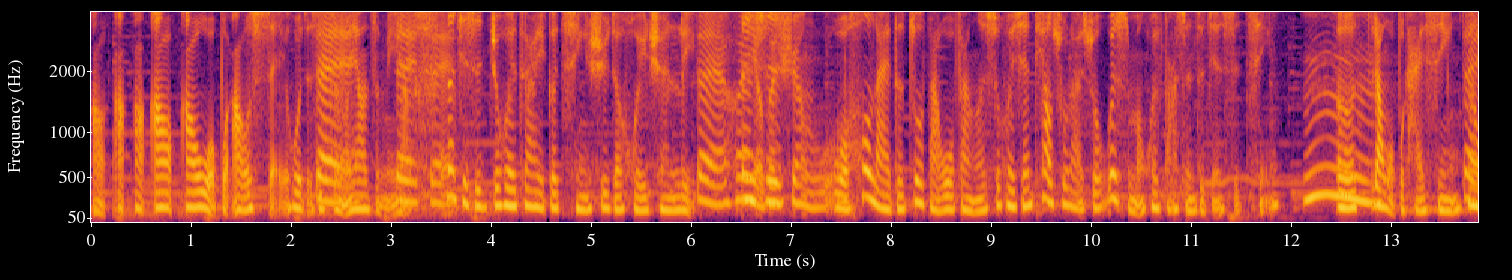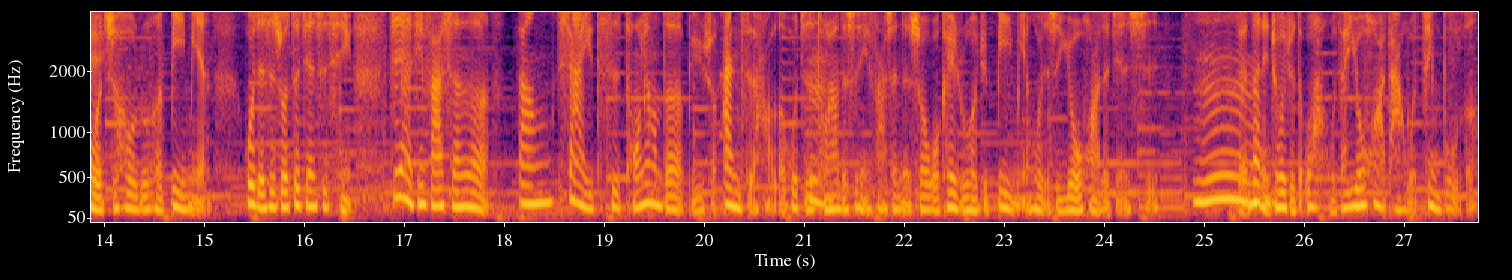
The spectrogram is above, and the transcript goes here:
凹凹凹凹凹我不凹谁，或者是怎么样怎么样？对对，那其实就会在一个情绪的回圈里。对会但有个是漩涡。我后来的做法，我反而是会先跳出来说，为什么会发生这件事情，嗯而让我不开心？那我之后如何避免？或者是说这件事情既然已经发生了，当下一次同样的，比如说案子好了，或者是嗯同样的事情发生的时候，我可以如何去避免或者是优化这件事？嗯对，那你就会觉得哇，我在优化它，我进步了，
